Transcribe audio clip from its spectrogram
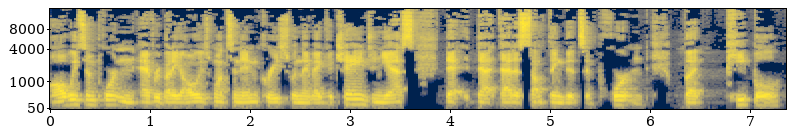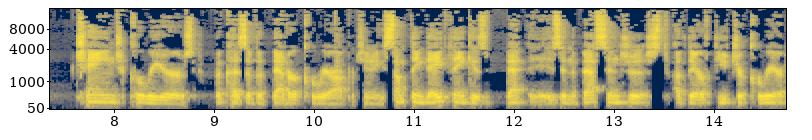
always important. Everybody always wants an increase when they make a change. And yes, that, that, that is something that's important. But people change careers because of a better career opportunity, something they think is be- is in the best interest of their future career.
